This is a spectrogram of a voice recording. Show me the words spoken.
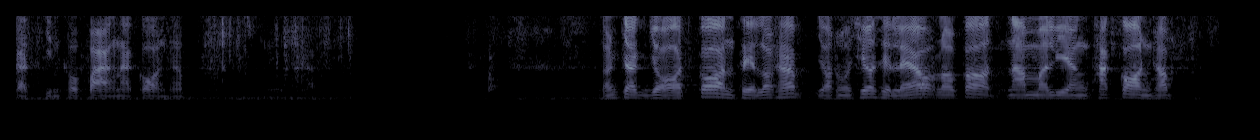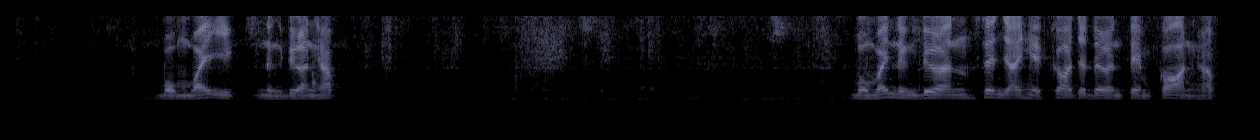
กัดกินข้าวฟ่างหน้าก้อนครับ หลังจากหยอดก้อนเสร็จแล้วครับ หยอดหัวเชื้อเสร็จแล้ว เราก็นำมาเรียงพักก้อนครับบ่มไว้อีกหนึ่งเดือนครับ บ่มไว้หนึ่งเดือน เส้นใยเห็ดก็จะเดินเต็มก้อนครับ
